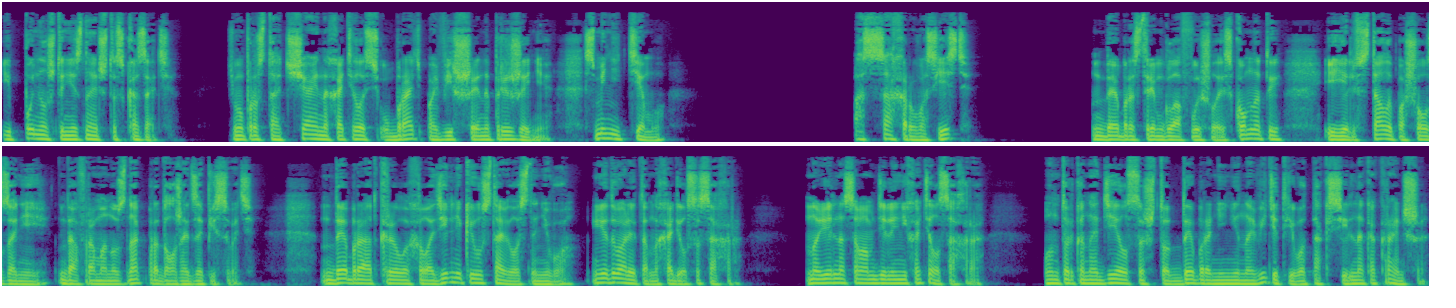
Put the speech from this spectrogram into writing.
и понял, что не знает, что сказать. Ему просто отчаянно хотелось убрать повисшее напряжение, сменить тему. «А сахар у вас есть?» Дебра стремглав вышла из комнаты, и Ель встал и пошел за ней, дав Роману знак продолжать записывать. Дебра открыла холодильник и уставилась на него. Едва ли там находился сахар. Но Ель на самом деле не хотел сахара. Он только надеялся, что Дебра не ненавидит его так сильно, как раньше.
